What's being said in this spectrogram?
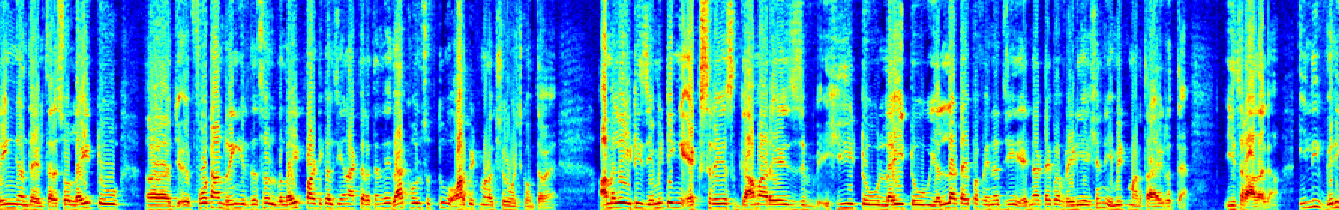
ರಿಂಗ್ ಅಂತ ಹೇಳ್ತಾರೆ. ಸೊ ಲೈಟು ಫೋಟಾನ್ ರಿಂಗ್ ಇರ್ತದೆ. ಸೊ ಲೈಟ್ ಪಾರ್ಟಿಕಲ್ಸ್ ಏನಾಗ್ತಾ ಇರುತ್ತೆ ಅಂದರೆ ಬ್ಲ್ಯಾಕ್ ಹೋಲ್ ಸುತ್ತು ಆರ್ಬಿಟ್ ಮಾಡೋಕ್ಕೆ ಶುರು ಮಾಡ್ಕೊತವೆ ಆಮೇಲೆ it is emitting X rays gamma rays heat light ಎಲ್ಲ ಟೈಪ್ ಆಫ್ ಎನರ್ಜಿ ಎಲ್ಲ ಟೈಪ್ ಆಫ್ ರೇಡಿಯೇಷನ್ ಎಮಿಟ್ ಮಾಡ್ತಾ ಇರುತ್ತೆ. ಈ ಥರ ಆದಾಗ. ಇಲ್ಲಿ ವೆರಿ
